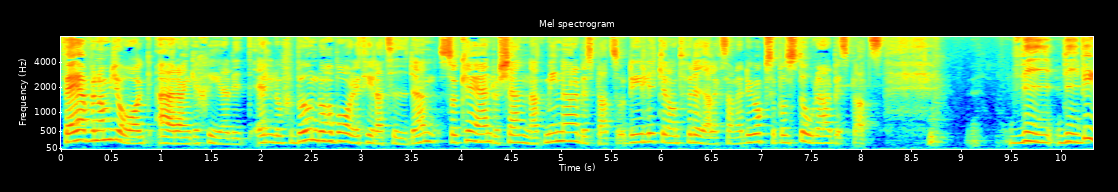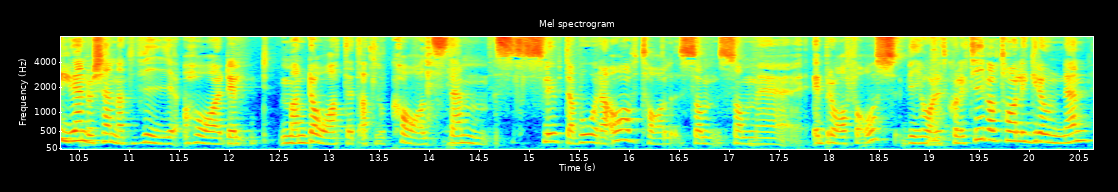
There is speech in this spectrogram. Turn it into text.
För även om jag är engagerad i ett LO-förbund och har varit hela tiden så kan jag ändå känna att min arbetsplats, och det är likadant för dig Alexandra, du är också på en stor arbetsplats. Vi, vi vill ju ändå känna att vi har det mandatet att lokalt stäm, sluta våra avtal som, som eh, är bra för oss. Vi har ett kollektivavtal i grunden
